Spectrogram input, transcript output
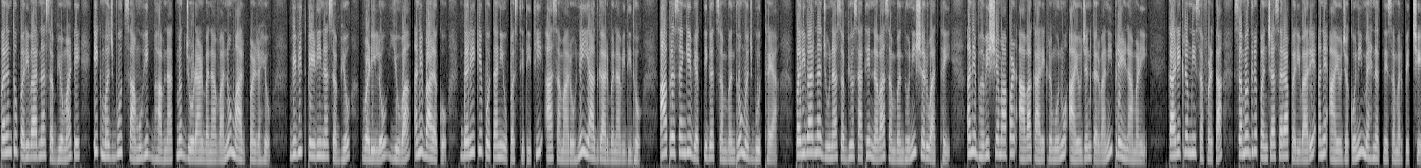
પરંતુ પરિવારના સભ્યો માટે એક મજબૂત સામૂહિક ભાવનાત્મક જોડાણ બનાવવાનો માર્ગ પણ રહ્યો. વિવિધ પેઢીના સભ્યો, વડીલો, યુવા અને બાળકો દરેકે પોતાની ઉપસ્થિતિથી આ સમારોહને યાદગાર બનાવી દીધો. આ પ્રસંગે વ્યક્તિગત સંબંધો મજબૂત થયા. પરિવારના જૂના સભ્યો સાથે નવા સંબંધોની શરૂઆત થઈ અને ભવિષ્યમાં પણ આવા કાર્યક્રમોનું આયોજન કરવાની પ્રેરણા મળી. કાર્યક્રમની સફળતા સમગ્ર પંચાસરા પરિવારે અને આયોજકોની મહેનતને સમર્પિત છે.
